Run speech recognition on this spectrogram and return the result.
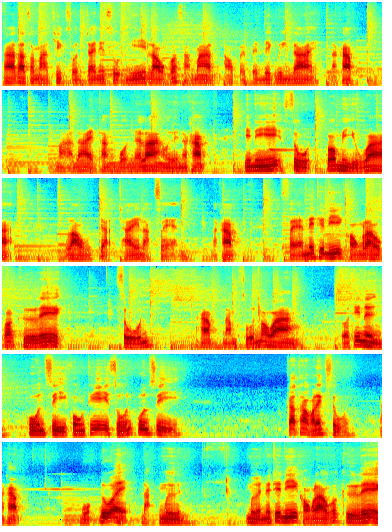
ถ้าถ้าสมาชิกสนใจในสูตรนี้เราก็สามารถเอาไปเป็นเลขวิ่งได้นะครับ มาได้ทั้งบนและล่างเลยนะครับ ทีนี้สูตรก็มีอยู่ว่าเราจะใช้หลักแสนนะครับ แสนในที่นี้ของเราก็คือเลข0นะครับนำศูนย์มาวาง ตัวที่ 1 คูณ 4 คงที่ 0 คูณ 4 ก็เท่ากับเลข0นะครับ บวกด้วยหลักหมื่น หมื่นในที่นี้ของเราก็คือเลข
